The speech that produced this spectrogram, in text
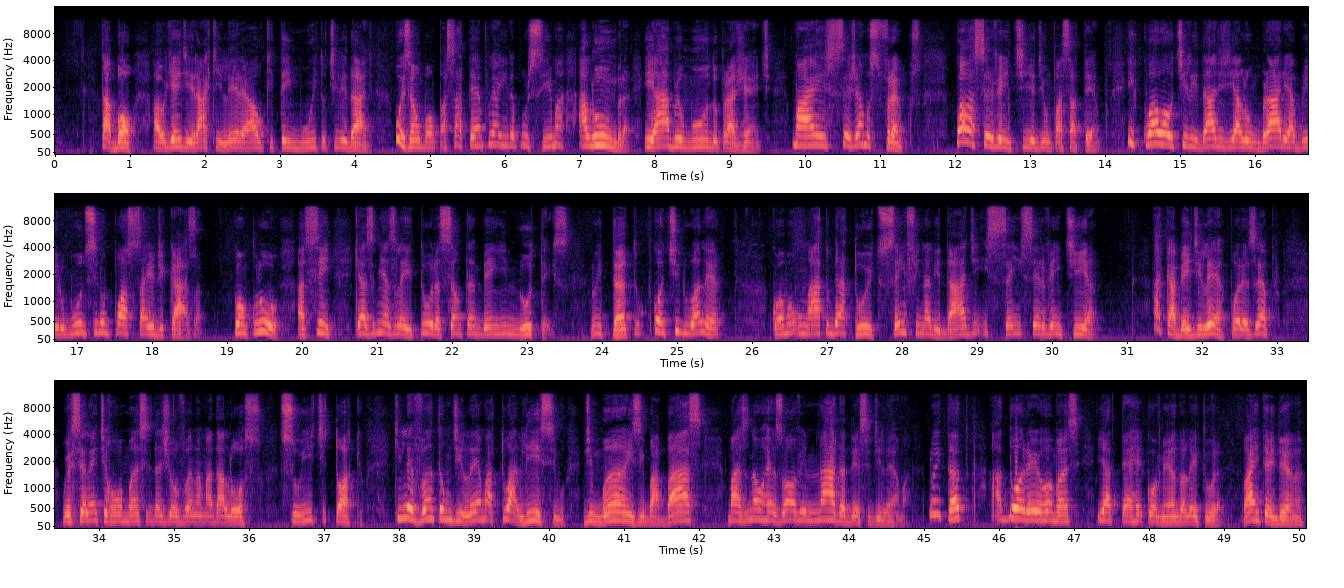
Tá bom, alguém dirá que ler é algo que tem muita utilidade, pois é um bom passatempo e ainda por cima alumbra e abre o mundo para a gente. Mas sejamos francos, qual a serventia de um passatempo? E qual a utilidade de alumbrar e abrir o mundo se não posso sair de casa? Concluo, assim, que as minhas leituras são também inúteis. No entanto, continuo a ler como um ato gratuito, sem finalidade e sem serventia. Acabei de ler, por exemplo, o excelente romance da Giovanna Madalosso, Suíte Tóquio, que levanta um dilema atualíssimo de mães e babás, mas não resolve nada desse dilema. No entanto, adorei o romance e até recomendo a leitura. Vai entender, né?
